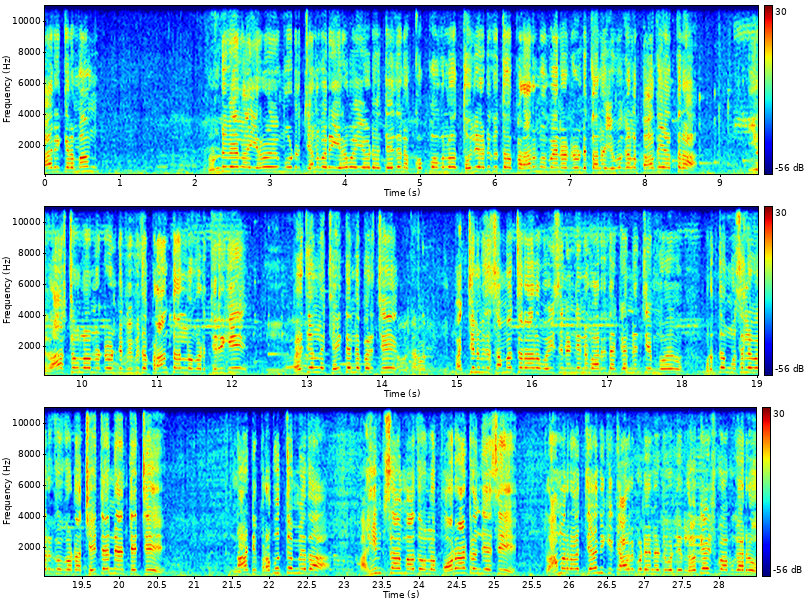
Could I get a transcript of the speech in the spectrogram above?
కార్యక్రమం రెండు వేల ఇరవై మూడు జనవరి ఇరవై ఏడవ తేదీన కుప్పంలో తొలి అడుగుతో ప్రారంభమైనటువంటి తన యువగల పాదయాత్ర ఈ రాష్ట్రంలో ఉన్నటువంటి వివిధ ప్రాంతాల్లో కూడా తిరిగి ప్రజల్ని చైతన్యపరిచి పద్దెనిమిది సంవత్సరాల వయసు నిండిన వారి దగ్గర నుంచి వృద్ధ ముసలి వరకు కూడా చైతన్యాన్ని తెచ్చి నాటి ప్రభుత్వం మీద అహింసా మాదంలో పోరాటం చేసి రామరాజ్యానికి కారకుడైనటువంటి లోకేష్ బాబు గారు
